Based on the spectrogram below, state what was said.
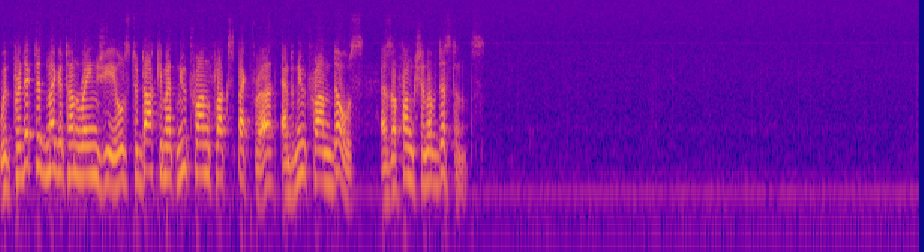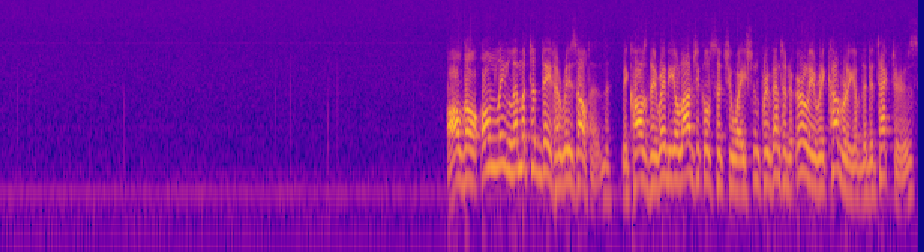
with predicted megaton range yields to document neutron flux spectra and neutron dose as a function of distance. Although only limited data resulted because the radiological situation prevented early recovery of the detectors,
